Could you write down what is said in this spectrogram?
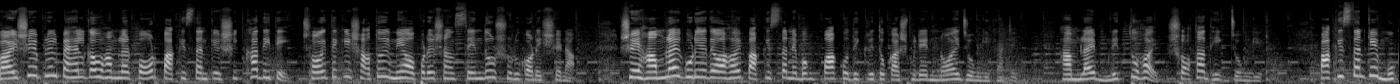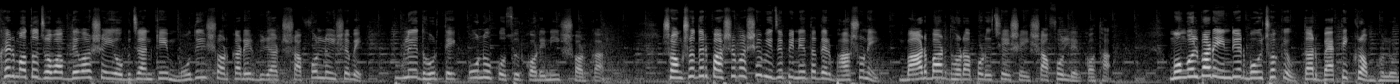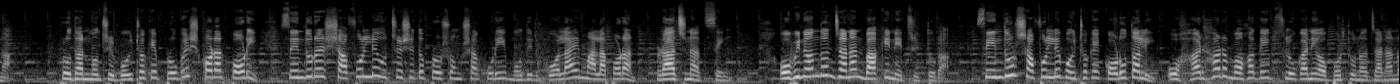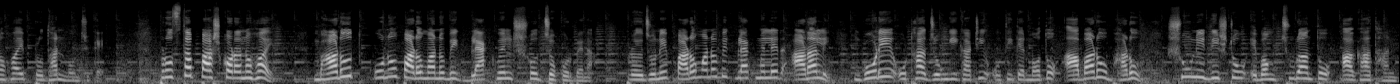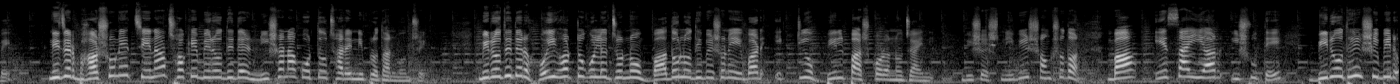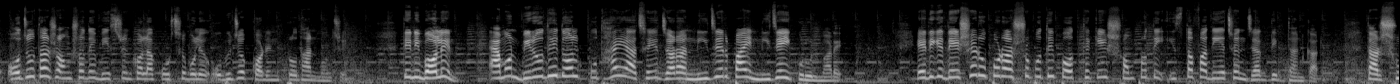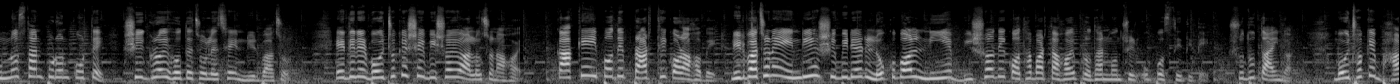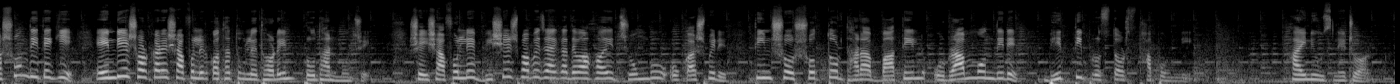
বাইশে এপ্রিল পেহেলগাঁও হামলার পর পাকিস্তানকে শিক্ষা দিতে ছয় থেকে সাতই মে অপারেশন সেন্দুর শুরু করে সেনা। সেই হামলায় গুড়িয়ে দেওয়া হয় পাকিস্তান এবং পাক অধিকৃত কাশ্মীরের নয় জঙ্গি ঘাটে। হামলায় মৃত্যু হয় শতাধিক জঙ্গির পাকিস্তানকে মুখের মতো জবাব দেওয়া সেই অভিযানকে মোদী সরকারের বিরাট সাফল্য হিসেবে তুলে ধরতে কোনো কসুর করেনি সরকার। সংসদের পাশাপাশি বিজেপি নেতাদের ভাষণে বারবার ধরা পড়েছে সেই সাফল্যের কথা। মঙ্গলবার এনডিএর বৈঠকেও তার ব্যতিক্রম হল না। প্রধানমন্ত্রীর বৈঠকে প্রবেশ করার পরই সিন্দুরের সাফল্যে উচ্ছ্বসিত প্রশংসা করে মোদির গলায় মালা পরান রাজনাথ সিং। অভিনন্দন জানান বাকি নেতৃত্বরা। সিন্দুর সাফল্যে বৈঠকে করতালি ও হর হর মহাদেব স্লোগানে অভ্যর্থনা জানানো হয় প্রধানমন্ত্রীকে। প্রস্তাব পাশ করানো হয়, ভারত কোনো পারমাণবিক ব্ল্যাকমেল সহ্য করবে না। প্রয়োজনে পারমাণবিক ব্ল্যাকমেলের আড়ালে গড়ে ওঠা জঙ্গি ঘাঁটি অতীতের মতো আবারও ভারত সুনির্দিষ্ট এবং চূড়ান্ত আঘাত হানবে। নিজের ভাষণে চেনা ছকে বিরোধীদের নিশানা করতেও ছাড়েননি প্রধানমন্ত্রী। বিরোধীদের হই হট্টগোলের জন্য বাদল অধিবেশনে এবার একটিও বিল পাশ করানো যায়নি। বিশেষ নিবিড় সংশোধন বা এসআইআর ইস্যুতে বিরোধী শিবির অযথা সংসদে বিশৃঙ্খলা করছে বলে অভিযোগ করেন প্রধানমন্ত্রী। তিনি বলেন, এমন বিরোধী দল কোথায় আছে যারা নিজের পায়ে নিজেই কুরুল মারে? এদিকে দেশের উপরাষ্ট্রপতি পদ থেকে সম্প্রতি ইস্তফা দিয়েছেন জগদীপ ধনকার তার শূন্যস্থান পূরণ করতে শীঘ্রই হতে চলেছে নির্বাচন। এদিনের বৈঠকে সেই বিষয়েও আলোচনা হয়। কাকে এই পদে প্রার্থী করা হবে? নির্বাচনে এনডিএ শিবিরের লোকবল নিয়ে বিশদে কথাবার্তা হয় প্রধানমন্ত্রীর উপস্থিতিতে। শুধু তাই নয়, বৈঠকে ভাষণ দিতে গিয়ে এনডিএ সরকারের সাফল্যের কথা তুলে ধরেন প্রধানমন্ত্রী। সেই সাফল্যে বিশেষভাবে জায়গা দেওয়া হয় জম্মু ও কাশ্মীরের তিনশো সত্তর ধারা বাতিল ও রাম মন্দিরের ভিত্তিপ্রস্তর স্থাপন নিয়ে। High news network.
